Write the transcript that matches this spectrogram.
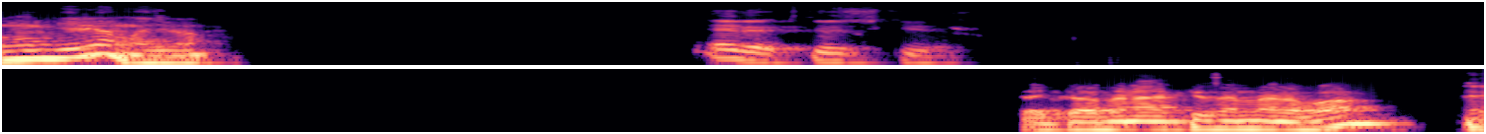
Bunun geliyor mu acaba? Evet gözüküyor. Tekrardan herkese merhaba. Ee,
